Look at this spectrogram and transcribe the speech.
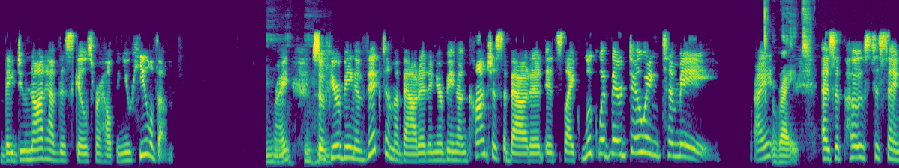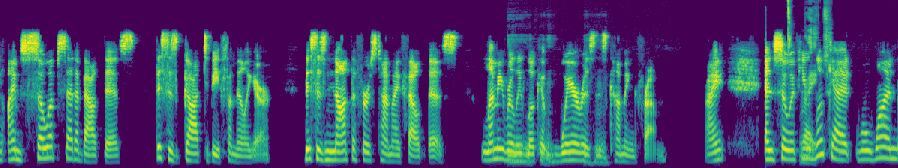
they do not have the skills for helping you heal them. Mm-hmm. Right. Mm-hmm. So if you're being a victim about it and you're being unconscious about it, it's like, look what they're doing to me. Right. Right. As opposed to saying, I'm so upset about this. This has got to be familiar. This is not the first time I felt this. Let me really mm-hmm. look at mm-hmm. where is this mm-hmm. coming from? Right? And so if you right. look at, well, one,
